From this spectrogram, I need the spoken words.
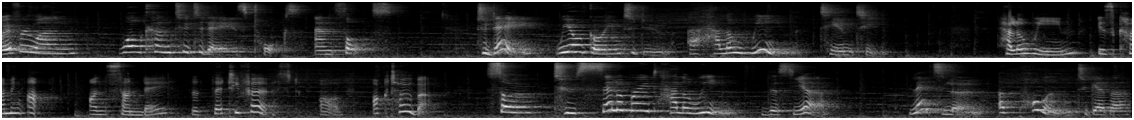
everyone! Welcome to today's Talks and Thoughts. Today we are going to do a Halloween TNT. Halloween is coming up on Sunday the 31st of October. So to celebrate Halloween this year, let's learn a poem together.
